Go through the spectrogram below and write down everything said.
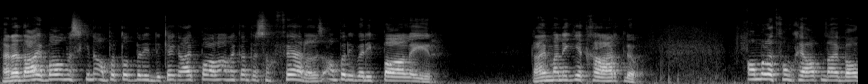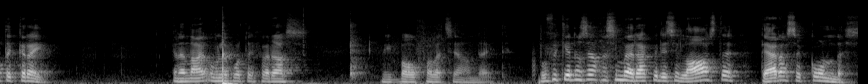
En dat daai bal miskien amper tot by die kyk daai paal aan die ander kant is nog ver. Hulle is amper by die paal hier. Daai mannetjie het gehardloop. Almal het vir hom gehelp om daai bal te kry. En in daai oomblik word hy verras en die bal val uit sy hande uit. Hoeveel keer ons al gesien by rugby dis die laaste 30 sekondes.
